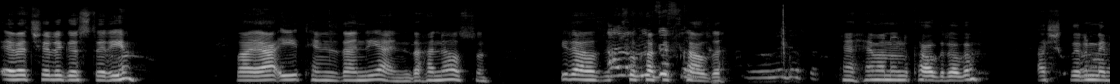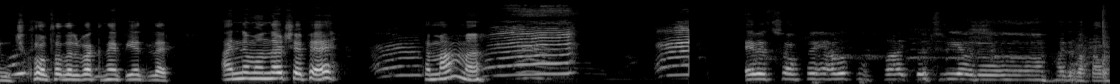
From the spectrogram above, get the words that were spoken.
Evet şöyle göstereyim. Bayağı iyi temizlendi yani. Daha ne olsun. Birazcık Ay, çok hafif sok. kaldı. Sat. Heh, hemen onu kaldıralım. Aşklarım benim. Çikolataları bakın hep yediler. Annem onlar çöpe. Tamam mı? Evet sofrayı alıp mutfağa götürüyorum. Hadi bakalım.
